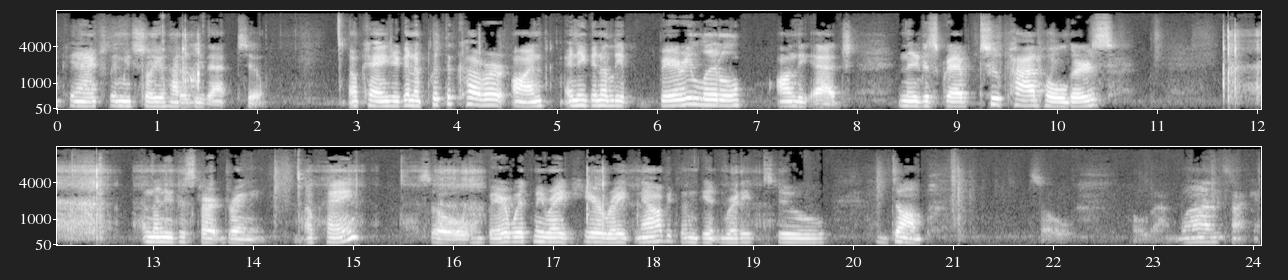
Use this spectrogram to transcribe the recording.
Okay, actually, let me show you how to do that too. Okay, you're going to put the cover on, and you're going to leave very little on the edge. And then you just grab two pot holders, and then you just start draining. Okay, so bear with me right here, right now, because I'm getting ready to dump. So, hold on one second.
